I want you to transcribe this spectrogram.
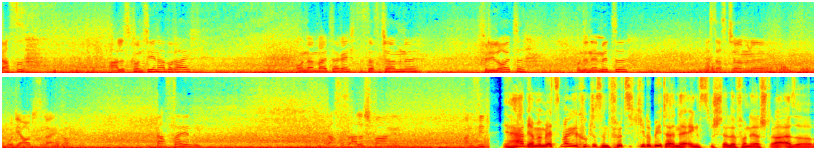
Das ist alles Containerbereich und dann weiter rechts ist das Terminal für die Leute und in der Mitte ist das Terminal, wo die Autos reinkommen. Das da hinten, das ist alles Spanien. Man sieht Ja, wir haben beim letzten Mal geguckt, das sind 40 Kilometer in der engsten Stelle von der Straße, also,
